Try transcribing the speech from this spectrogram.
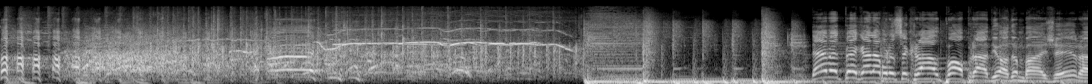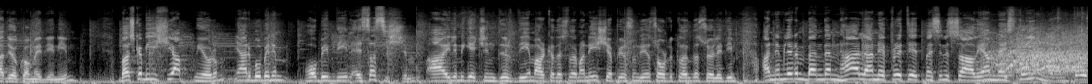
evet pekala burası Kral Pop Radyo. Adım Bayece. Radyo komedyeniyim. Başka bir iş yapmıyorum. Yani bu benim hobim değil, esas işim. Ailemi geçindirdiğim, arkadaşlarıma ne iş yapıyorsun diye sorduklarında söylediğim. Annemlerin benden hala nefret etmesini sağlayan mesleğim yani.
